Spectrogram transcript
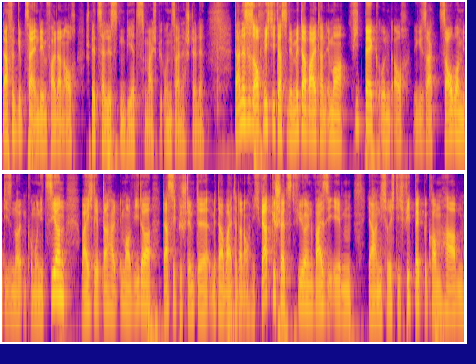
Dafür gibt es ja in dem Fall dann auch Spezialisten, wie jetzt zum Beispiel uns an der Stelle. Dann ist es auch wichtig, dass sie den Mitarbeitern immer Feedback und auch, wie gesagt, sauber mit diesen Leuten kommunizieren, weil ich lebe dann halt immer wieder, dass sich bestimmte Mitarbeiter dann auch nicht wertgeschätzt fühlen, weil sie eben ja nicht richtig Feedback bekommen haben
